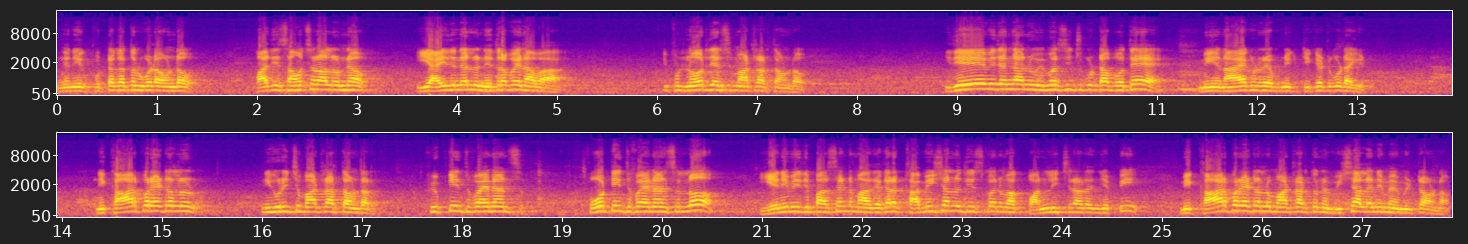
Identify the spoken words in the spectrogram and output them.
ఇంక నీకు పుట్టగతులు కూడా ఉండవు. పది సంవత్సరాలు ఉన్నావు. ఈ ఐదు నెలలు నిద్రపోయినావా? ఇప్పుడు నోరు తెరిచి మాట్లాడుతూ ఉండవు. ఇదే విధంగా నువ్వు విమర్శించుకుంటా పోతే మీ నాయకుడు రేపు నీకు టికెట్ కూడా అయ్యాడు నీ కార్పొరేటర్లు నీ గురించి మాట్లాడుతూ ఉంటారు. ఫిఫ్టీన్త్ ఫైనాన్స్ ఫోర్టీన్త్ ఫైనాన్స్లో ఎనిమిది పర్సెంట్ మా దగ్గర కమిషన్లు తీసుకొని మాకు పనులు ఇచ్చినాడని చెప్పి మీ కార్పొరేటర్లు మాట్లాడుతున్న విషయాలన్నీ మేము వింటూ ఉన్నాం.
